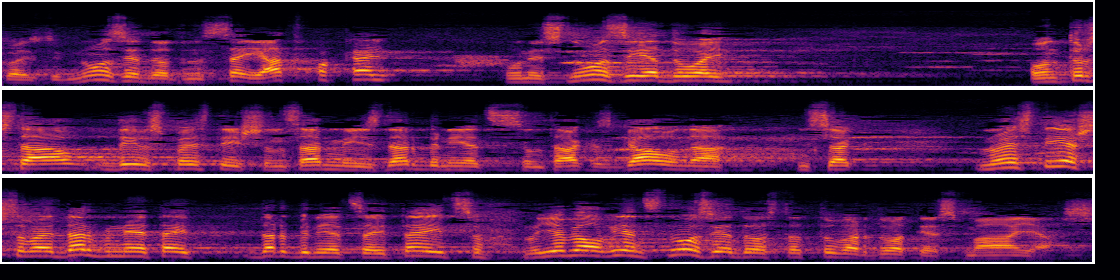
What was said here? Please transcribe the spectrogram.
ko es gribu noziedot, un es eju atpakaļ, un es noziedoju. Un tur stāv divas pestīšanas armijas darbinieces, un tā, kas galvenā, viņa saka, nu es tieši savai darbiniecei, teicu, nu ja vēl viens noziedos, tad tu vari doties mājās.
